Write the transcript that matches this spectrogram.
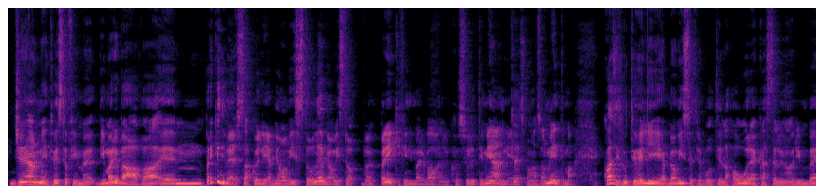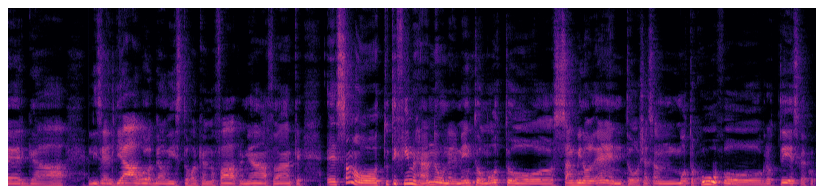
Generalmente questo film di Mario Bava è mm, parecchio diverso da quelli che abbiamo visto. Noi abbiamo visto parecchi film di Mario Bava nel corso degli ultimi anni, sì. escono casualmente, ma quasi tutti quelli che abbiamo visto, Tre Volti della Paura, Il Castello di Norimberga, Lisa e il Diavolo, abbiamo visto qualche anno fa, premiato anche. E sono tutti film che hanno un elemento molto sanguinolento, cioè molto cupo, grottesco. Ecco.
